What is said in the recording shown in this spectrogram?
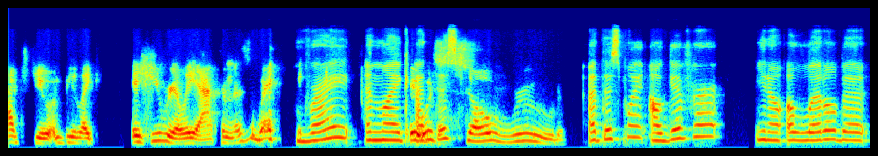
text you and be like, is she really acting this way? Right. And like, it was this, so rude. At this point, I'll give her, you know, a little bit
